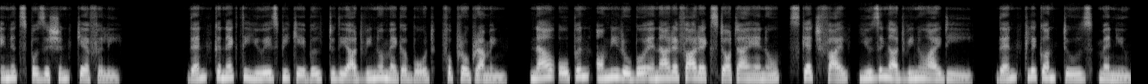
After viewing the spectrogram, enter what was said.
in its position carefully. Then, connect the USB cable to the Arduino Mega board for programming. Now open OmniRobo nrfrx.ino sketch file using Arduino IDE. Then click on Tools menu.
